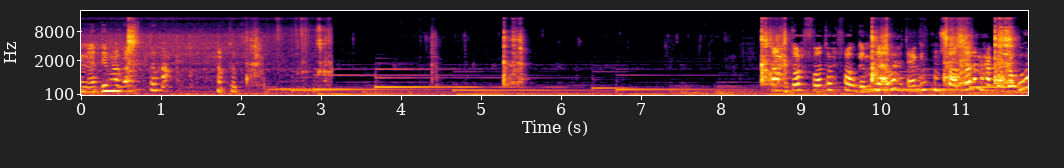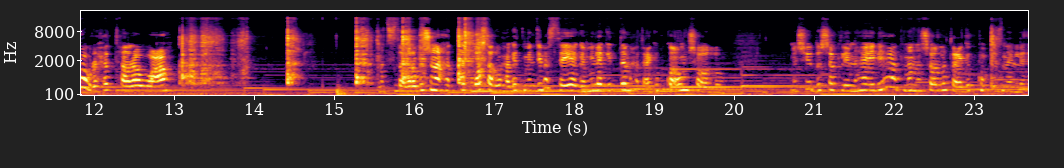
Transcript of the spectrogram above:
ونقدمها بقى الطبق. حطيتها طعم تحفة تحفة وجميلة قوي هتعجبكم إن شاء الله. لما هتجربوها وريحتها روعة. ما تستغربوش أنا حطيت بصل وحاجات من دي بس هي جميلة جدا هتعجبكم قوي إن شاء الله. ماشي ده الشكل النهائي ليها أتمنى إن شاء الله تعجبكم بإذن الله.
